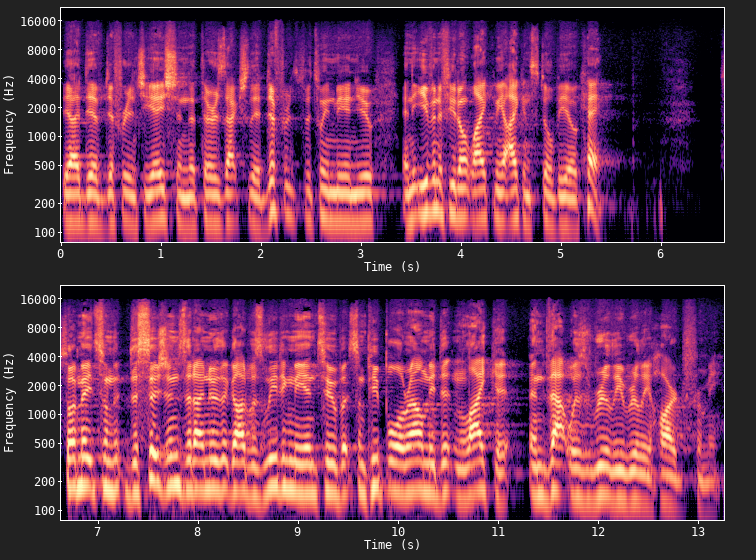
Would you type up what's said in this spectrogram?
the idea of differentiation, that there's actually a difference between me and you, and even if you don't like me, I can still be okay. So I made some decisions that I knew that God was leading me into, but some people around me didn't like it, and that was really, really hard for me.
